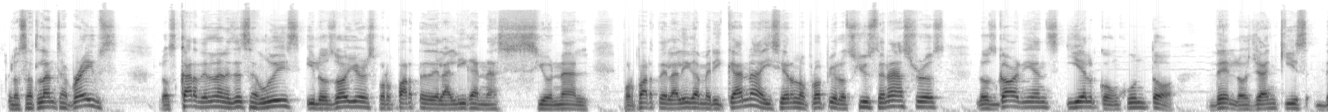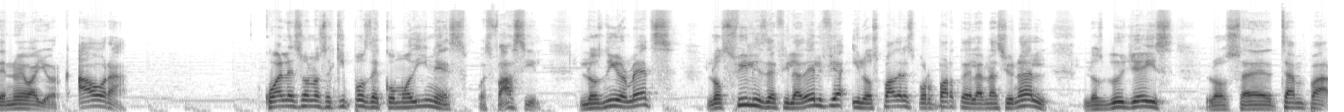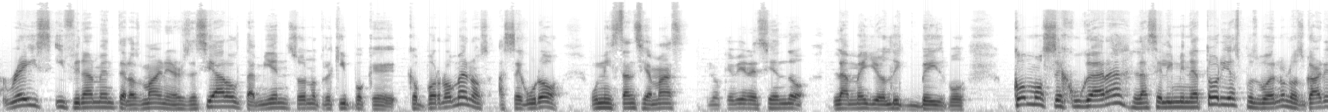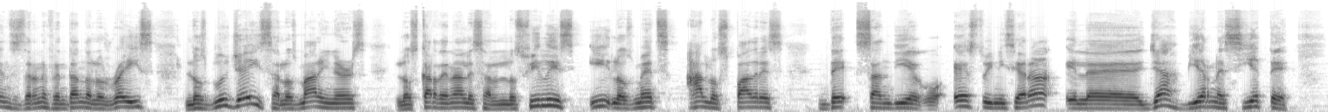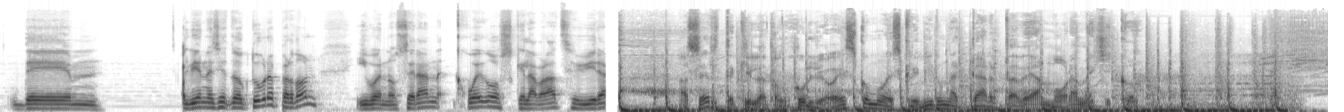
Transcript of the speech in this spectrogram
los Atlanta Braves, los Cardenales de San Luis y los Dodgers por parte de la Liga Nacional. Por parte de la Liga Americana hicieron lo propio los Houston Astros, los Guardians y el conjunto de los Yankees de Nueva York. Ahora, ¿cuáles son los equipos de comodines? Pues fácil. Los New York Mets, los Phillies de Filadelfia y los Padres por parte de la Nacional, los Blue Jays, los eh, Tampa Rays y finalmente los Mariners de Seattle también son otro equipo que, por lo menos aseguró una instancia más lo que viene siendo la Major League Baseball. ¿Cómo se jugará las eliminatorias? Pues bueno, los Guardians estarán enfrentando a los Rays, los Blue Jays a los Mariners, los Cardenales a los Phillies y los Mets a los Padres de San Diego. Esto iniciará el eh, ya viernes 7 de mm, el viernes 7 de octubre, perdón. Y bueno, serán juegos que la verdad se vivirán. Hacer tequila, don Julio, es como escribir una carta de amor a México.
